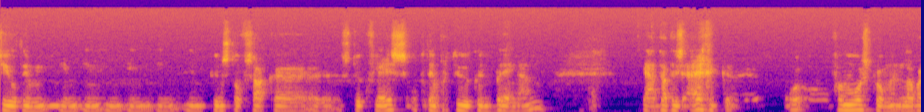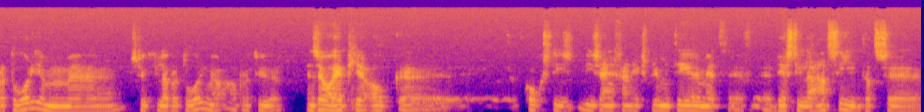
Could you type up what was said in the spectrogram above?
in, in, in, in, in kunststofzakken uh, een stuk vlees op temperatuur kunt brengen. Ja, dat is eigenlijk van oorsprong een laboratorium, een stukje laboratoriumapparatuur. En zo heb je ook koks die, die zijn gaan experimenteren met destillatie. Dat ze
